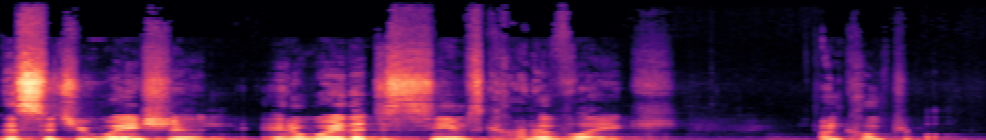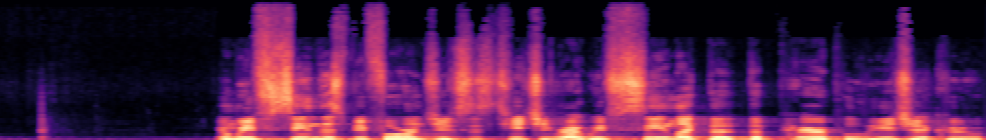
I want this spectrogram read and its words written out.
the situation in a way that just seems kind of like uncomfortable. And we've seen this before in Jesus' teaching, right? We've seen like the, the paraplegic who,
